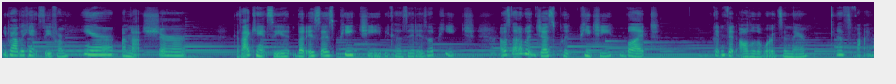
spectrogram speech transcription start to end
You probably can't see from here. I'm not sure because I can't see it, but it says peachy because it is a peach. I was gonna put just put peachy, but couldn't fit all of the words in there. That's fine.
